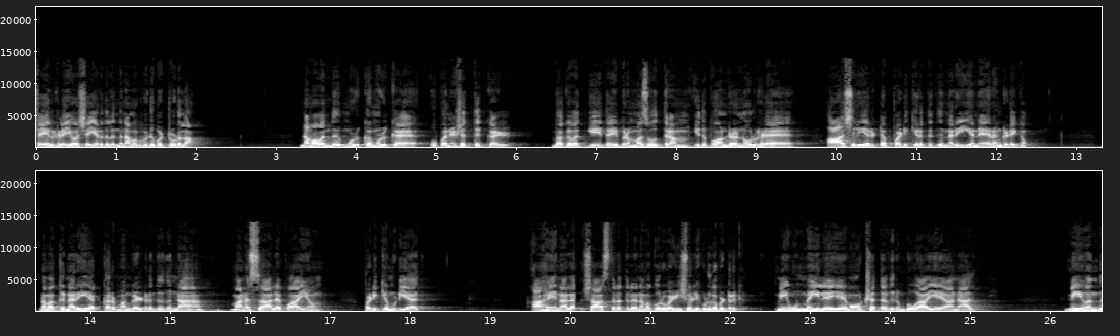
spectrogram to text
செயல்களையோ செய்யறதுலேருந்து நம்ம விடுபட்டு விடலாம். நம்ம வந்து முழுக்க முழுக்க உபனிஷத்துக்கள் பகவத்கீதை பிரம்மசூத்திரம் இது போன்ற நூல்களை ஆசிரியர்கிட்ட படிக்கிறதுக்கு நிறைய நேரம் கிடைக்கும். நமக்கு நிறைய கர்மங்கள் இருந்ததுன்னா மனசு அலப்பாயும் படிக்க முடியாது. ஆகையினால சாஸ்திரத்தில் நமக்கு ஒரு வழி சொல்லி கொடுக்கப்பட்டிருக்கு. நீ உண்மையிலேயே மோட்சத்தை விரும்புவாயே ஆனால் நீ வந்து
